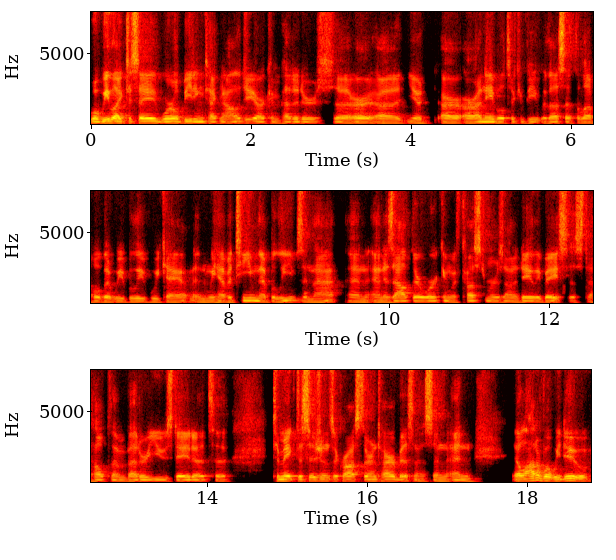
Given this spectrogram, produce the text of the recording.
what we like to say world beating technology our competitors uh, are uh, you know are, are unable to compete with us at the level that we believe we can. And we have a team that believes in that and and is out there working with customers on a daily basis to help them better use data to to make decisions across their entire business. And and a lot of what we do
